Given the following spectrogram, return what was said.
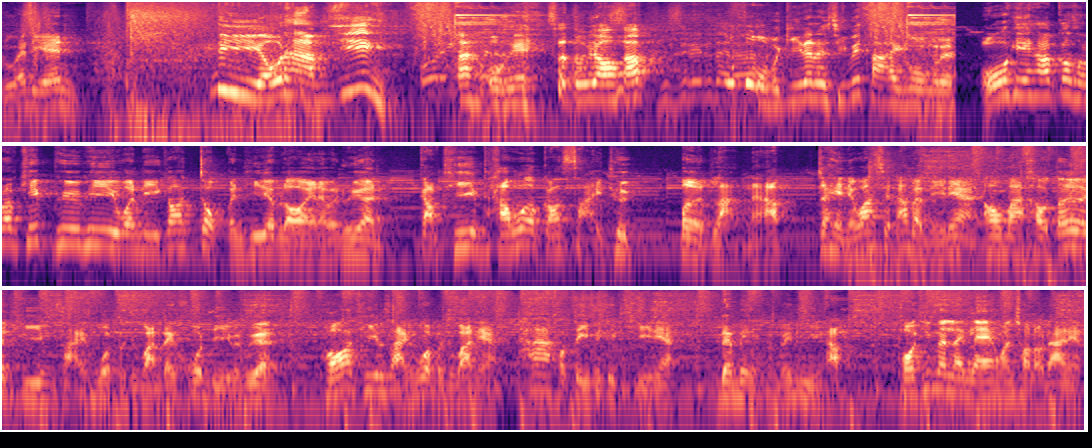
รู้แอดดีเอ็นเดี๋ยวถามจริงอะโอเคศัตูยองครับ โอ้โห เมื่อกี้นั่นชีไม่ตายงงเลย โอเคครับ ก็สำหรับคลิป PVP วันนี้ก็จบเป็นที่เรียบร้อยนะเพื่อนๆ กับทีมท้า Tower of God สายถึกเปิดหลังนะครับ จะเห็นได้ว่าเซตอัพแบบนี้เนี่ย เอามาเคาน์เตอร์ทีมสายหวดปัจจุบันได้โคตรดีเพื่อน เพราะทีมสายหัวปัจจุบันเนี่ยถ้าเขาตีไม่ติดคีย์เนี่ยเดเมจมันไม่มีครับเพราะที่มันแรงๆวันช็อตเราได้เนี่ย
